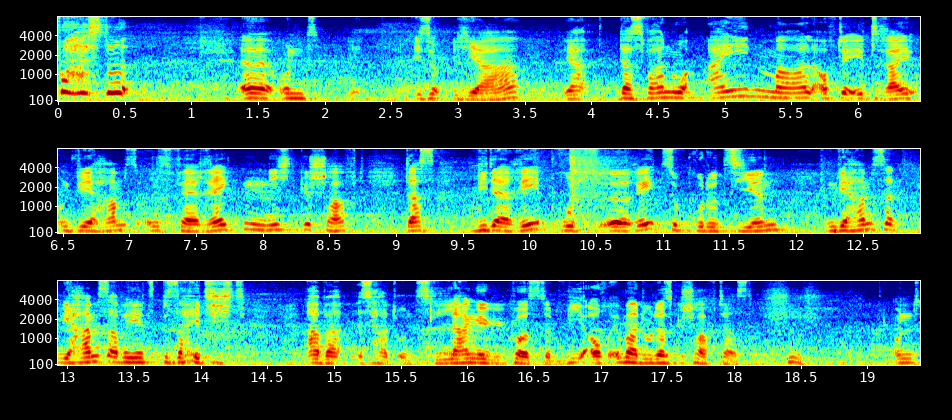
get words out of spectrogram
warst da! Äh, und ich so, ja, ja, das war nur einmal auf der E3 und wir haben es uns verrecken nicht geschafft, das wieder repro äh. Und wir haben es dann, wir haben es aber jetzt beseitigt. Aber es hat uns lange gekostet, wie auch immer du das geschafft hast. Und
